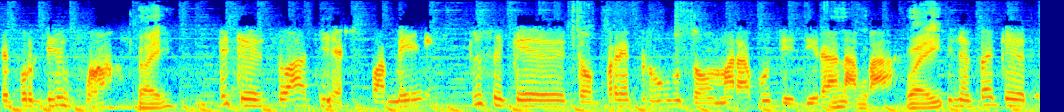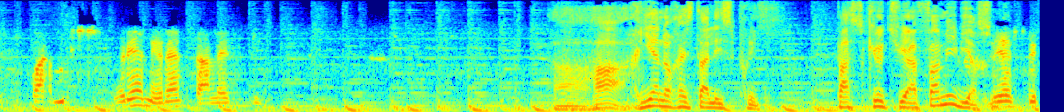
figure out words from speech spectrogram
C'est pour dire quoi Oui. Dès que toi tu es famille, tout ce que ton prêtre ou ton marabout te dira là-bas, Oui. tu ne fais que rien ne reste dans l'esprit. Ah, ah, rien ne reste à l'esprit. Parce que tu as famille, bien sûr. Bien sûr,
